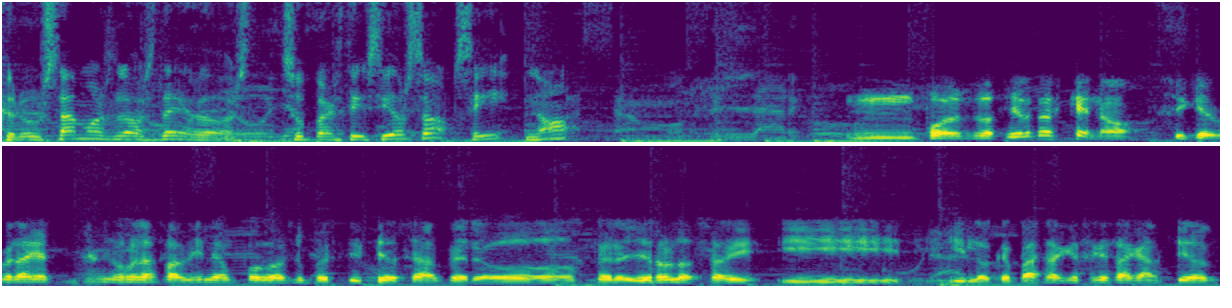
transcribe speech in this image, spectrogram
Cruzamos los dedos. ¿Supersticioso? ¿Sí? ¿No? Mm, Pues lo cierto es que no. Sí que es verdad que tengo una familia un poco supersticiosa, pero, pero yo no lo soy. Y, y lo que pasa es que esa canción,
